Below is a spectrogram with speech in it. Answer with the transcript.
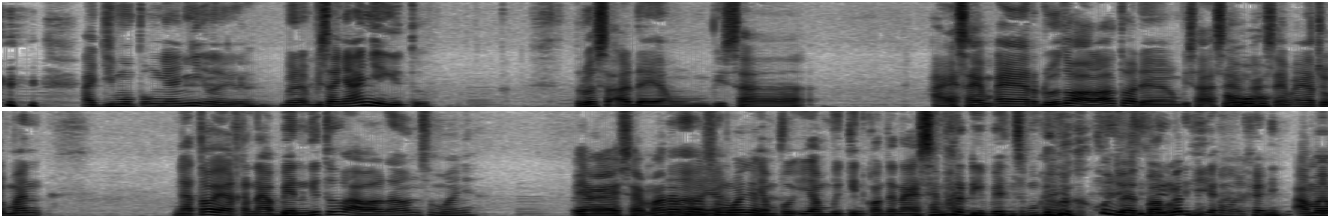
aji mumpung nyanyi lah gitu. Bisa nyanyi gitu terus ada yang bisa ASMR dulu tuh awal tuh ada yang bisa Oh. ASMR cuman nggak tahu ya kena band gitu awal tahun semuanya Yang SMR apa Ah, yang, semuanya? yang, yang bikin konten ASMR di band semua Kok jahat banget iya makanya sama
